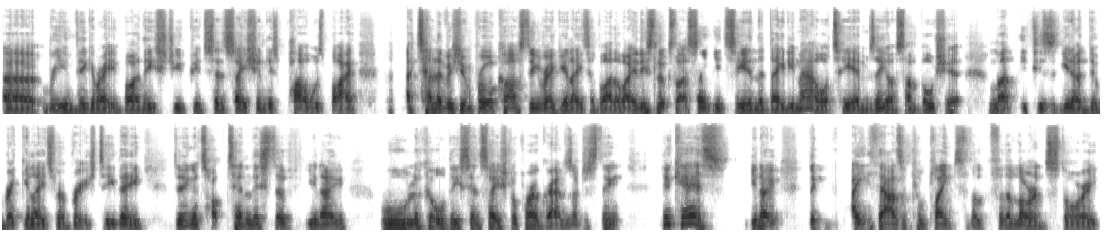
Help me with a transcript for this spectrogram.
uh, reinvigorated by these stupid sensationalist polls by a television broadcasting regulator. By the way, this looks like something you'd see in the Daily Mail or TMZ or some bullshit. Hmm. But it is, you know, the regulator of British TV doing a top ten list of, you know, oh look at all these sensational programs. I just think, who cares? You know, the eight thousand complaints for the for the Laurence story,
